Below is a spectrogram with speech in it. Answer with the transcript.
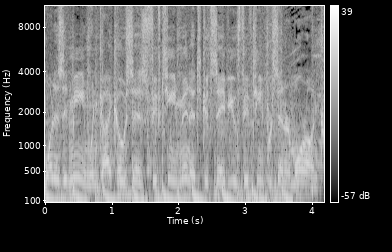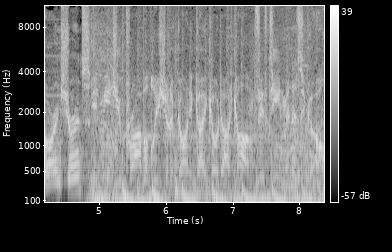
What does it mean when Geico says 15 minutes could save you 15% or more on car insurance? It means you probably should have gone to geico.com 15 minutes ago.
